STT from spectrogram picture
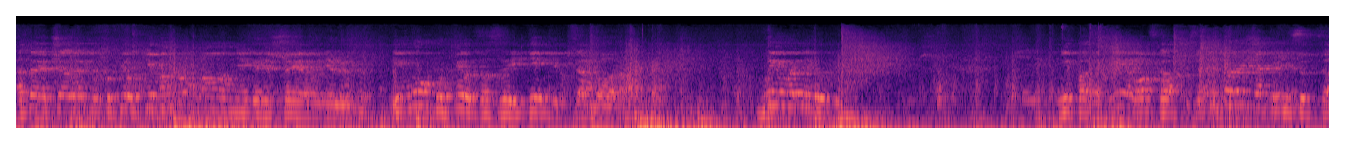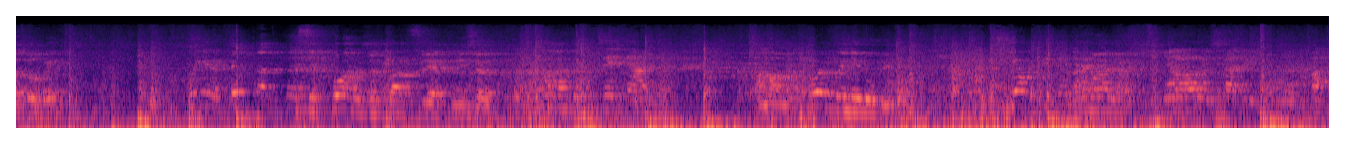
А то я человеку купил кимоно, мама мне говорит, что я его не люблю. Ему купил за свои деньги 50 долларов. Вы его не любите. Не подогрел, он сказал, что Анатольевич, я принесу 50 долларов. Это до сих пор уже 20 лет несет. Надо 20 реально. А мама, ой, вы не любите. Съел Нормально. Я ловлю искать 20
